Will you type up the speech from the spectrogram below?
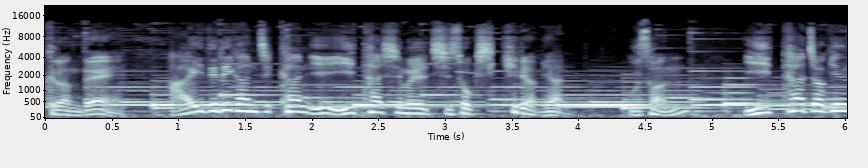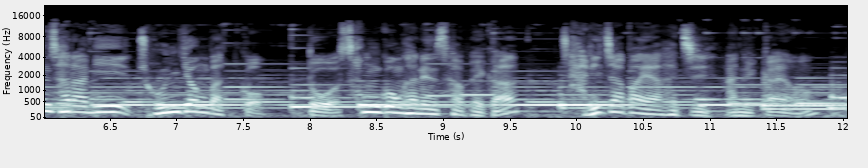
그런데 아이들이 간직한 이 이타심을 지속시키려면 우선 이타적인 사람이 존경받고 또 성공하는 사회가 자리 잡아야 하지 않을까요?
